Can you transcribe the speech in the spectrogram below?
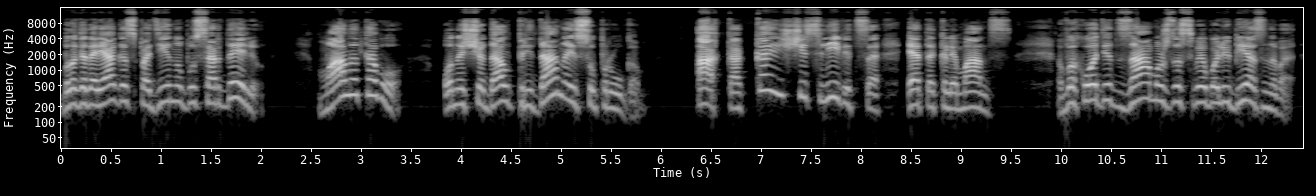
благодаря господину Бусарделю. Мало того, он еще дал приданое супругам. Ах, какая счастливица эта Клеманс! Выходит замуж за своего любезного —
